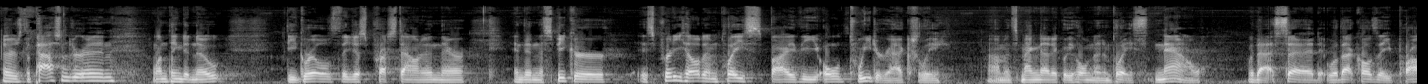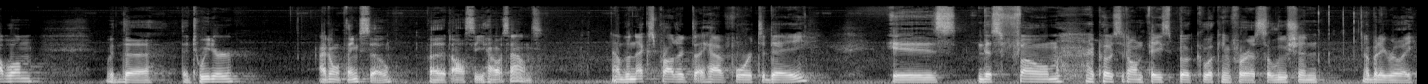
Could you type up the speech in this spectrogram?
There's the passenger in. One thing to note, the grills, they just press down in there. And then the speaker is pretty held in place by the old tweeter, actually. Um, it's magnetically holding it in place. Now, with that said, will that cause a problem with the, the tweeter? I don't think so, but I'll see how it sounds. Now the next project I have for today is this foam. I posted on Facebook looking for a solution. Nobody really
